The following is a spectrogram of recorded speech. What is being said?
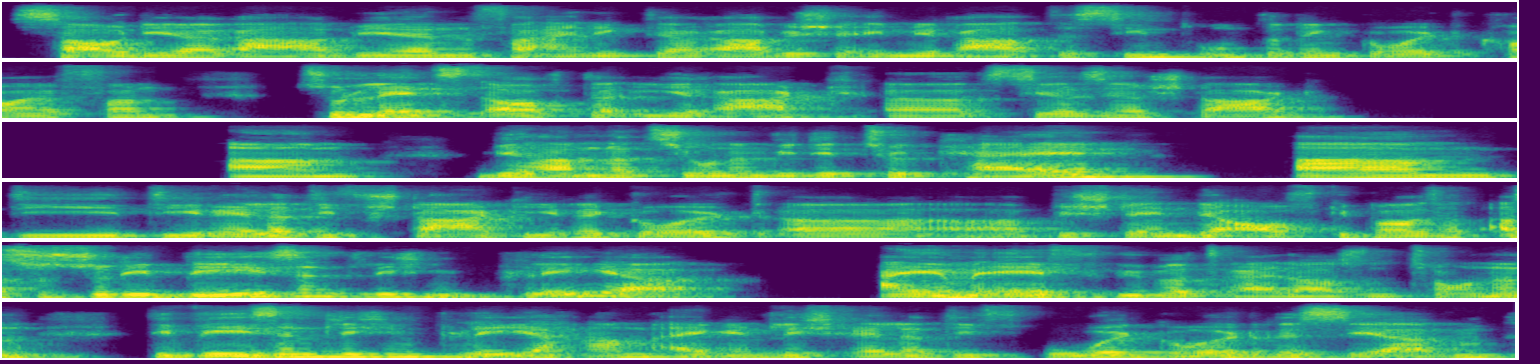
Saudi-Arabien, Vereinigte Arabische Emirate sind unter den Goldkäufern. Zuletzt auch der Irak äh, sehr, sehr stark. Ähm, wir haben Nationen wie die Türkei, ähm, die, die relativ stark ihre Goldbestände äh, aufgebaut hat. Also so die wesentlichen Player IMF über 3000 Tonnen. Die wesentlichen Player haben eigentlich relativ hohe Goldreserven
